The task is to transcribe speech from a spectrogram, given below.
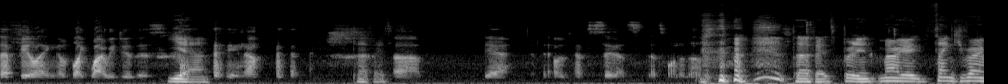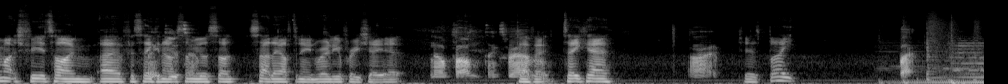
that feeling of like why we do this Yeah, you know perfect. um, yeah I would have to say that's that's one of those perfect, brilliant. Mario, thank you very much for your time, uh, for taking Thank out you, some of your sa- Saturday afternoon. Really appreciate it. no problem thanks for having me Perfect. Take care. all right Cheers. Bye. bye.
